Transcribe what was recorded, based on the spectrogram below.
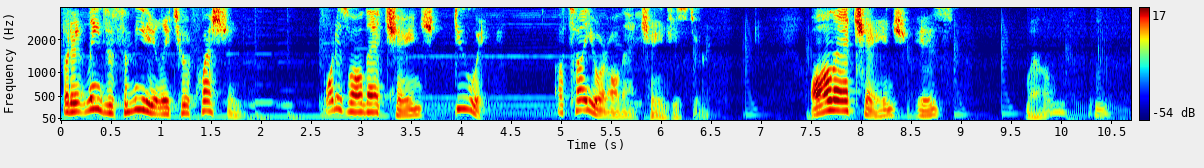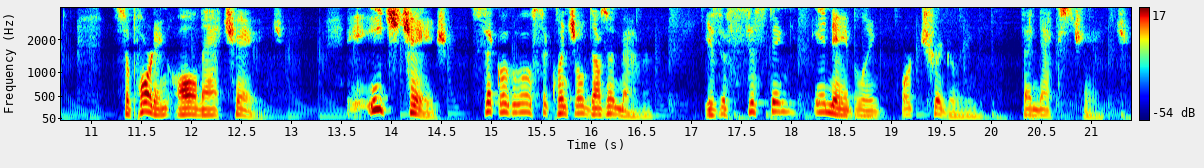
But it leads us immediately to a question What is all that change doing? I'll tell you what all that change is doing. All that change is, well, hmm, supporting all that change. Each change, cyclical, sequential, doesn't matter, is assisting, enabling, or triggering the next change.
